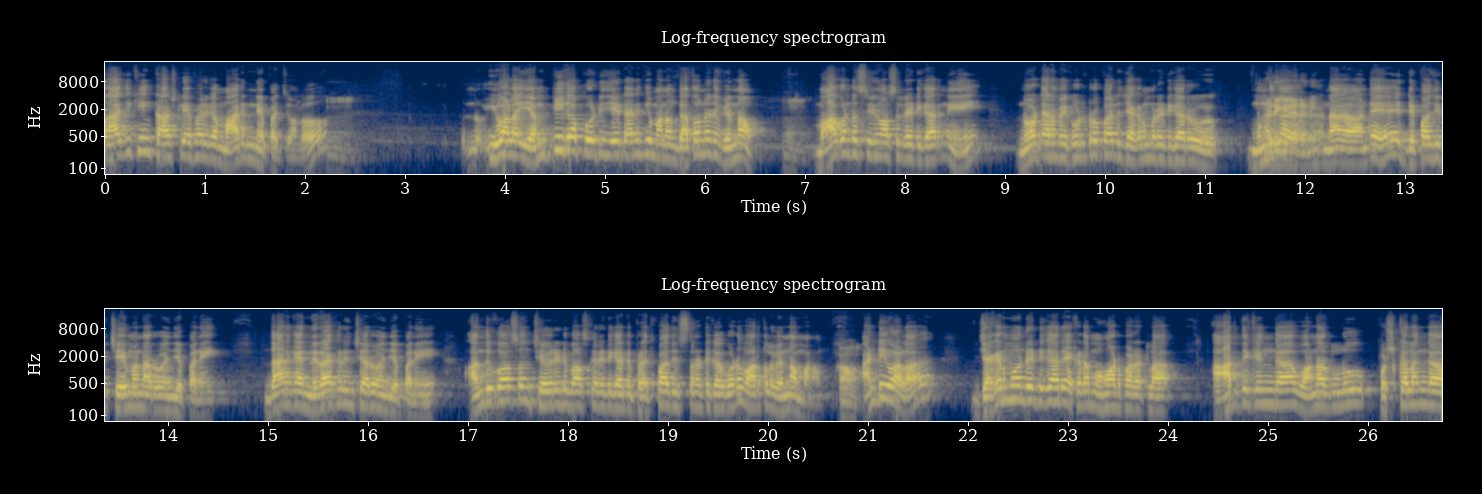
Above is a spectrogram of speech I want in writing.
రాజకీయం కాస్ట్లీ అఫైర్గా మారిన నేపథ్యంలో. ఇవాళ ఎంపీగా పోటీ చేయడానికి మనం గతంలోనే విన్నాం. మాగుంట శ్రీనివాసులు రెడ్డి గారిని నూట ఎనభై కోట్ల రూపాయలు జగన్మోహన్ రెడ్డి గారు ముందుగా అంటే డిపాజిట్ చేయమన్నారు అని చెప్పని దానికి ఆయన నిరాకరించారు అని చెప్పని అందుకోసం చెవిరెడ్డి భాస్కర్ రెడ్డి గారిని ప్రతిపాదిస్తున్నట్టుగా కూడా వార్తలు విన్నాం మనం. అంటే ఇవాళ జగన్మోహన్ రెడ్డి గారు ఎక్కడ మొహాట పడట్లా? ఆర్థికంగా వనరులు పుష్కలంగా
